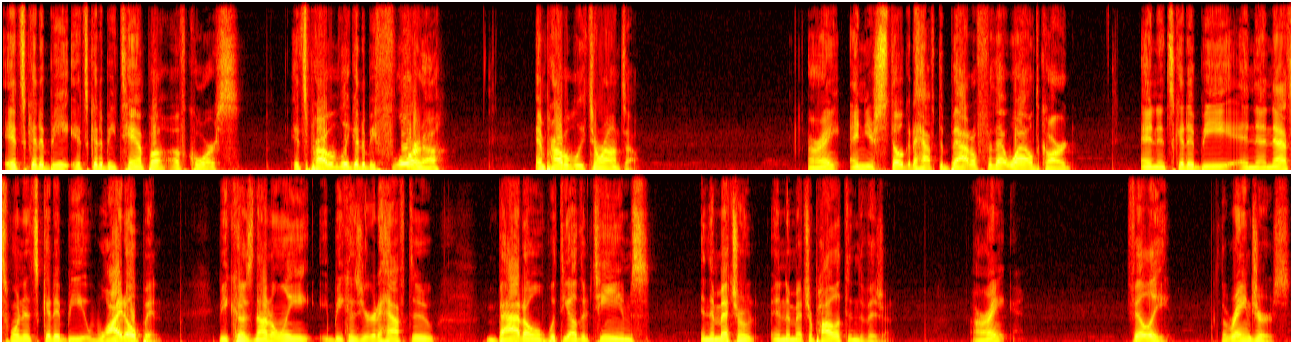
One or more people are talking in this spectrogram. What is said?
it's going to be it's going to be Tampa, of course. It's probably going to be Florida and probably Toronto. All right. And you're still going to have to battle for that wild card. And it's going to be, and then that's when it's going to be wide open because not only because you're going to have to battle with the other teams in the metro in the metropolitan division. All right? Philly, the Rangers.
